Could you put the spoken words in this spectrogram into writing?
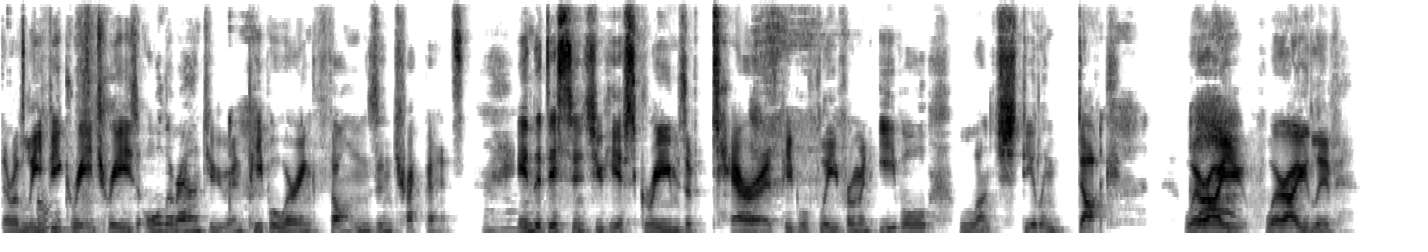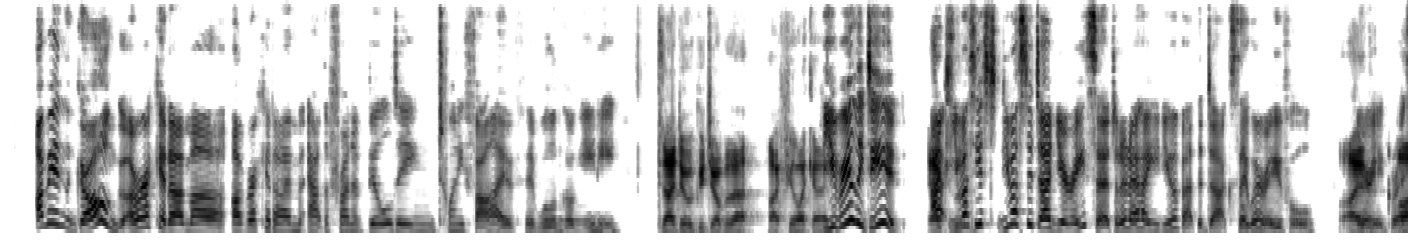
There are leafy Oh. green trees all around you and people wearing thongs and track pants. In the distance, you hear screams of terror as people flee from an evil lunch stealing duck. Where are you? Where are you, Liv? I'm in the gong. I reckon I'm. Uh, I reckon I'm out the front of building 25 at Wollongong Uni. Did I do a good job of that? I feel like I. You really did. Uh, you must. You must have done your research. I don't know how you knew about the ducks. They were evil. I've- Very aggressive.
